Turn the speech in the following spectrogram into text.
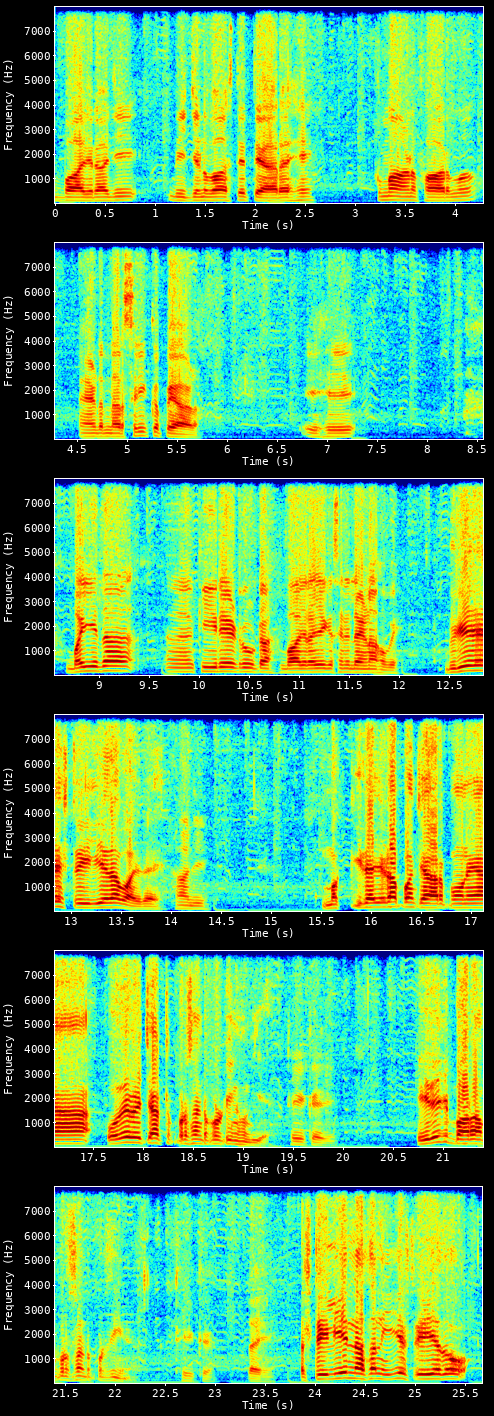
ਬਾਜਰਾ ਜੀ ਬੀਜਣ ਵਾਸਤੇ ਤਿਆਰ ਹੈ ਇਹ। Ghuman farm and nursery Kapial. ਇਹ ਬਾਈ ਇਹਦਾ ਅਹ, ਕੀ ਰੇਟ ਰੂਟ ਆ? ਬਾਜਰਾ ਜੇ ਕਿਸੇ ਨੇ ਲੈਣਾ ਹੋਵੇ। ਵੀਰੇ ਇਹ ਆਸਟ੍ਰੇਲੀਆ ਦਾ ਬਾਜਰਾ ਹੈ। ਹਾਂਜੀ। ਮੱਕੀ ਦਾ ਜਿਹੜਾ ਆਪਾਂ ਚਾਰ ਪਾਉਨੇ ਆ ਉਹਦੇ ਵਿੱਚ 8% ਪ੍ਰੋਟੀਨ ਹੁੰਦੀ ਹੈ। ਠੀਕ ਹੈ ਜੀ। ਇਹਦੇ 'ਚ 12% ਪ੍ਰੋਟੀਨ ਹੈ। ਠੀਕ ਹੈ ਲੈ। ਇਹ ਆਸਟ੍ਰੇਲੀਅਨ ਨਸਲ ਨਹੀਂ ਜੀ ਆਸਟ੍ਰੇਲੀਆ ਤੋਂ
